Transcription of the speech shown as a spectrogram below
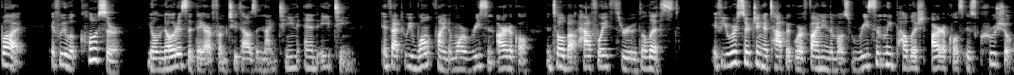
But if we look closer, you'll notice that they are from 2019 and 18. In fact, we won't find a more recent article until about halfway through the list. If you are searching a topic where finding the most recently published articles is crucial,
